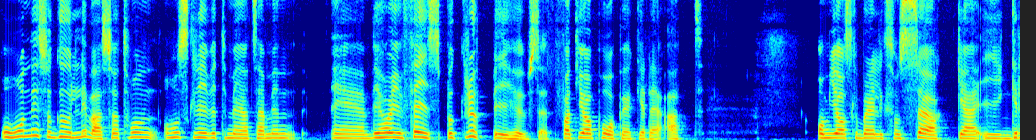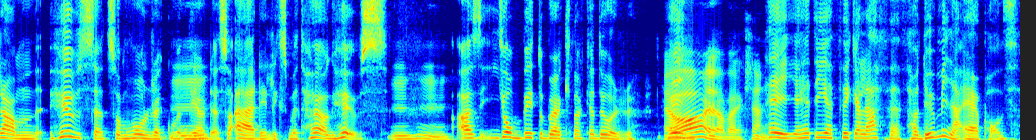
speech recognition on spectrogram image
Och hon är så gullig va, så att hon, hon skriver till mig att så här, men, eh, vi har ju en Facebookgrupp i huset för att jag påpekade att om jag ska börja liksom söka i grannhuset som hon rekommenderade Mm. så är det liksom ett höghus. Alltså, jobbigt att börja knacka dörr. Hej. Mhm. Ja, ja, verkligen. Hej, jag heter Jessica Lasses. Har du mina airpods?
